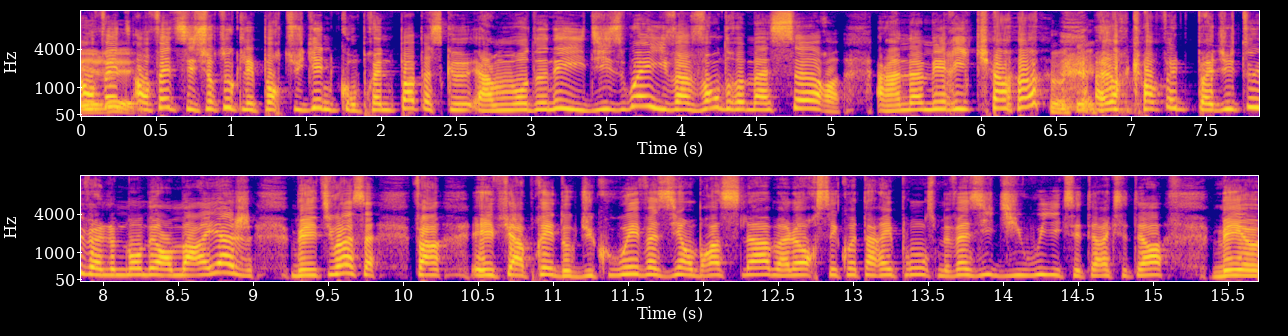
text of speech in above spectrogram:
en fait, en fait c'est surtout que les Portugais ne comprennent pas parce qu'à un moment donné, ils disent Ouais, il va vendre ma sœur à un Américain. Alors qu'en fait, pas du tout, il va le demander en mariage. Mais tu vois, ça. Enfin, et puis après, donc du coup, ouais, vas-y, embrasse-la. Mais alors, c'est quoi ta réponse? Mais vas-y, dis oui, etc. etc. Mais, euh,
